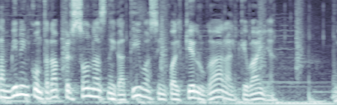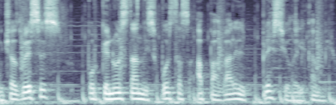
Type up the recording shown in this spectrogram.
también encontrará personas negativas en cualquier lugar al que vaya, muchas veces porque no están dispuestas a pagar el precio del cambio.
